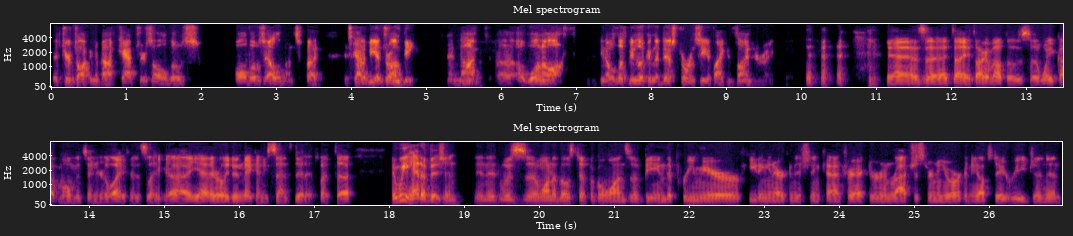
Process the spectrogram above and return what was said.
that you're talking about captures all those all those elements. But it's got to be a drumbeat and not uh, a one-off. You know, let me look in the desk drawer and see if I can find it. Right. yeah, was, uh, I tell you, talk about those uh, wake-up moments in your life. It's like, uh, yeah, they really didn't make any sense, did it? But uh, and we had a vision, and it was uh, one of those typical ones of being the premier heating and air conditioning contractor in Rochester, New York, in the upstate region, and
